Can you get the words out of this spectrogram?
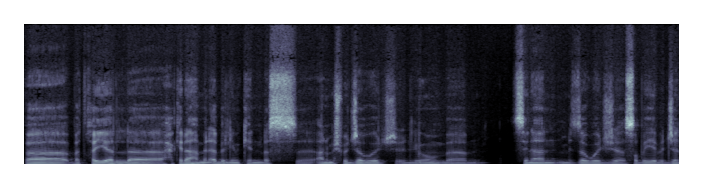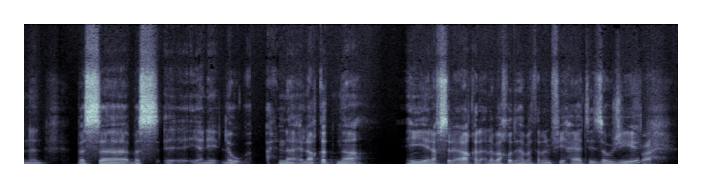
فبتخيل آه، حكيناها من قبل يمكن بس أنا مش متزوج اليوم. سنان متزوج صبية بتجنن. بس بس يعني لو إحنا علاقتنا هي نفس العلاقة اللي أنا باخذها مثلا في حياتي الزوجية صح.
